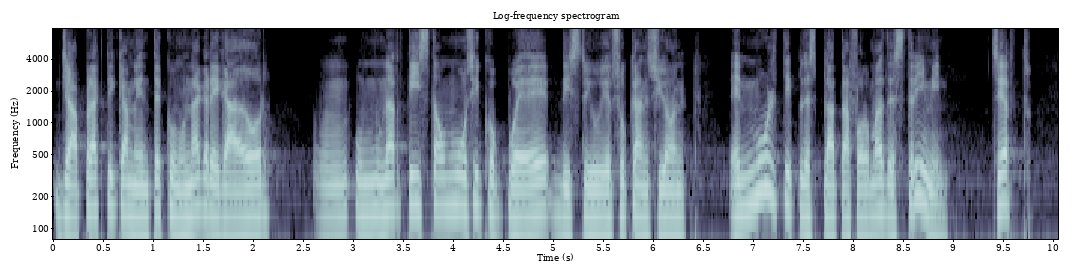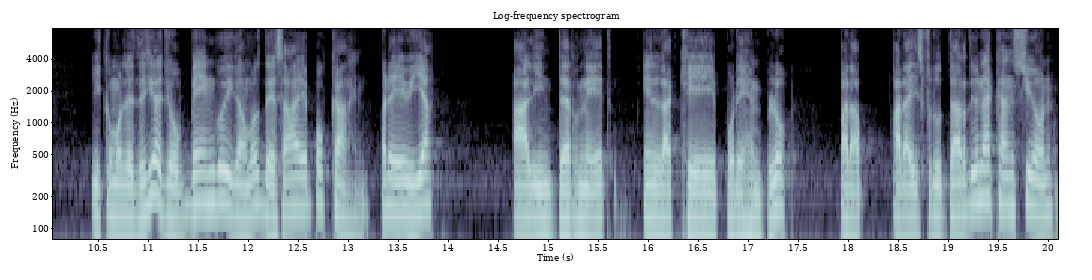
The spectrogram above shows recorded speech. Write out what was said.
ya prácticamente con un agregador, un, artista, un músico puede distribuir su canción en múltiples plataformas de streaming, ¿cierto? Y como les decía, yo vengo, digamos, de esa época previa al Internet en la que, por ejemplo, para, para disfrutar de una canción,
